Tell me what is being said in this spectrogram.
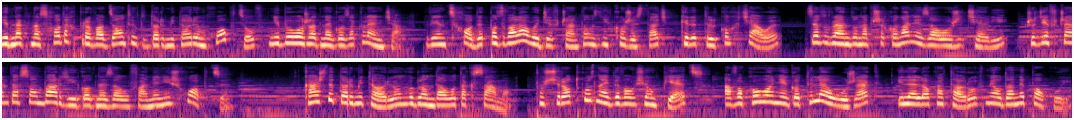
Jednak na schodach prowadzących do dormitorium chłopców nie było żadnego zaklęcia, więc schody pozwalały dziewczętom z nich korzystać, kiedy tylko chciały, ze względu na przekonanie założycieli, że dziewczęta są bardziej godne zaufania niż chłopcy. Każde dormitorium wyglądało tak samo. Po środku znajdował się piec, a wokoło niego tyle łóżek, ile lokatorów miał dany pokój.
